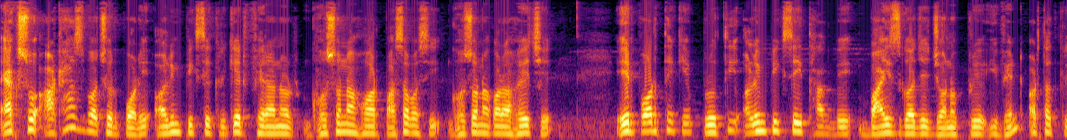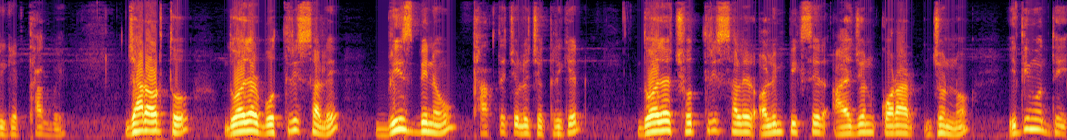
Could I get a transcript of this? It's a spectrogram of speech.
একশো আঠাশ বছর পরে অলিম্পিক্সে ক্রিকেট ফেরানোর ঘোষণা হওয়ার পাশাপাশি ঘোষণা করা হয়েছে, এরপর থেকে প্রতি অলিম্পিক্সেই থাকবে বাইশ গজের জনপ্রিয় ইভেন্ট, অর্থাৎ ক্রিকেট থাকবে। যার অর্থ দু হাজার বত্রিশ সালে ব্রিসবেনেও থাকতে চলেছে ক্রিকেট। দু হাজার ছত্রিশ সালের অলিম্পিক্সের আয়োজন করার জন্য ইতিমধ্যেই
